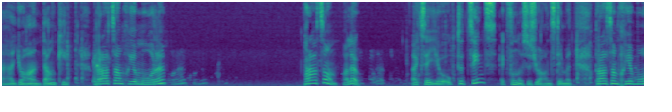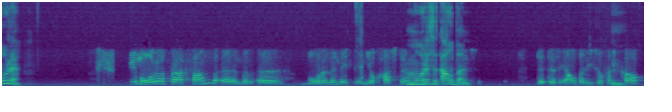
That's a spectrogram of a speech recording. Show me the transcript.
Uh Johan, dankie. Praat saam goeiemôre. Praat saam. Hallo. Ek sê jou ook totsiens. Ek voel nou soos Johan stem met. Praat saam goeiemôre. Goeiemôre, praat saam. Uh uh môre Lenet en jou gaste. Môre is dit Alban. Dit is, dit is Alban hierso van die hmm. Kaap.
